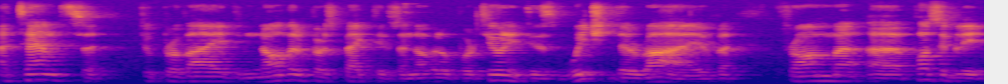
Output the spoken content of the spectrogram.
attempts to provide novel perspectives and novel opportunities which derive from possibly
